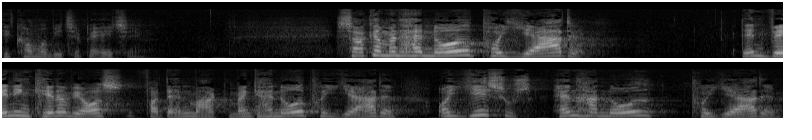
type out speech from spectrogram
Det kommer vi tilbage til. Så kan man have noget på hjerte. Den vending kender vi også fra Danmark. Man kan have noget på hjerte. Og Jesus, han har noget på hjerte.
